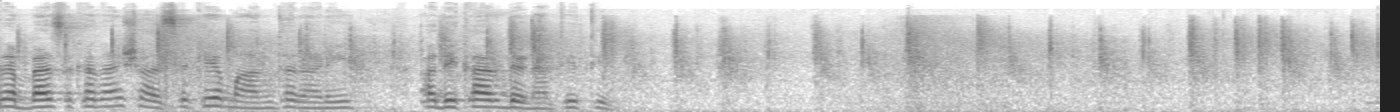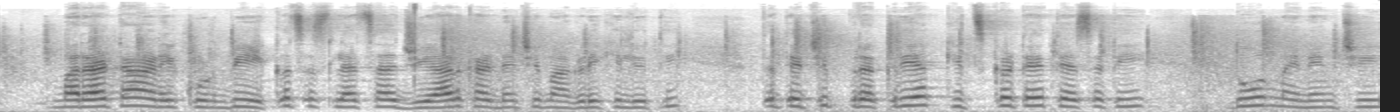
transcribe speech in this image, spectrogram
तर अभ्यासकांना शासकीय मानधन आणि अधिकार देण्यात येतील. मराठा आणि कुणबी एकच असल्याचा जी आर काढण्याची मागणी केली होती तर त्याची प्रक्रिया किचकट आहे त्यासाठी दोन महिन्यांची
